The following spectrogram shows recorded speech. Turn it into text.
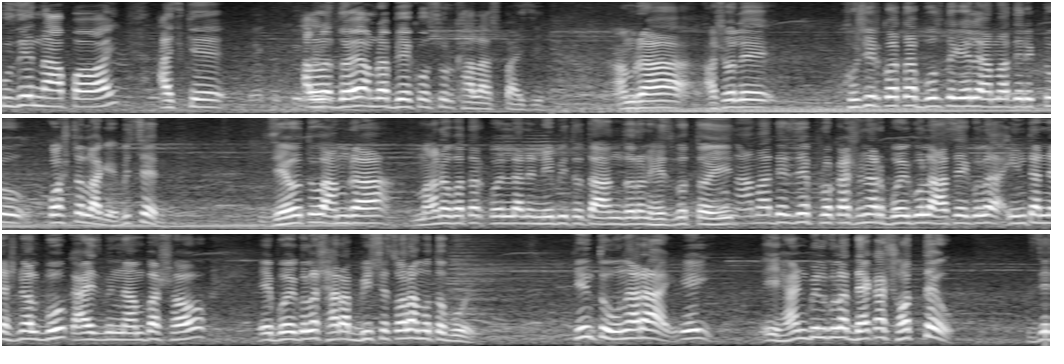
খুঁজে না পাওয়ায় আজকে আল্লাহ দয়া আমরা বেকসুর খালাস পাইছি। আমরা আসলে খুশির কথা বলতে গেলে আমাদের একটু কষ্ট লাগে, বুঝছেন? যেহেতু আমরা মানবতার কল্যাণে নিবেদিত আন্দোলন হেজবুত আমাদের যে প্রকাশনার বইগুলো আছে, এগুলো ইন্টারন্যাশনাল বুক আইএসবি নাম্বার সহ এই বইগুলো সারা বিশ্বে চলার মতো বই। কিন্তু ওনারা এই এই হ্যান্ডবিলগুলো দেখা সত্ত্বেও যে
